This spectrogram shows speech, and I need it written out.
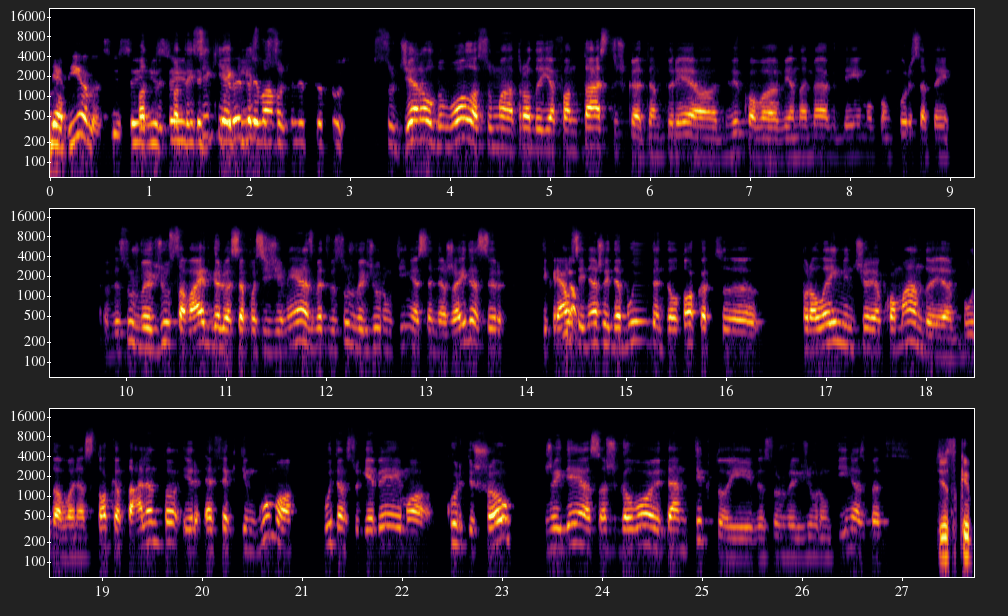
Ne vienas, jisai, pat, jisai pataisyk, jie dalyvavo kelis kartus. Su Geraldu Volasu, man atrodo, jie fantastišką ten turėjo dvikovą viename dėjimų konkurse. Tai visų žvaigždžių savaitgaliuose pasižymėjęs, bet visų žvaigždžių rungtynėse nežaidęs ir tikriausiai ja. nežaidė būtent dėl to, kad e, pralaiminčioje komandoje būdavo, nes tokio talento ir efektingumo, būtent sugebėjimo kurti šau, žaidėjas, aš galvoju, ten tiktų į visų žvaigždžių rungtynės, bet... Jis kaip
